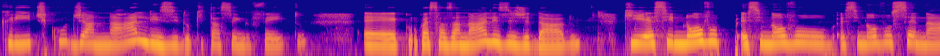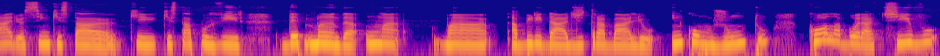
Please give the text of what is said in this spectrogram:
crítico de análise do que está sendo feito, é, com essas análises de dado, que esse novo, esse novo, esse novo cenário assim que está, que, que está por vir demanda uma uma habilidade de trabalho em conjunto, colaborativo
